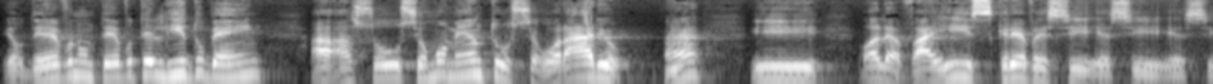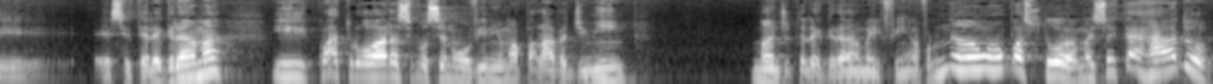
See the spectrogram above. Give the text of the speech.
eu devo, não devo ter lido bem a, a o seu momento, o seu horário, né? E olha, vai aí, escreva esse, esse, esse, esse telegrama e quatro horas, se você não ouvir nenhuma palavra de mim, mande o telegrama, enfim. Ela falou: não, pastor, mas isso aí está errado.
